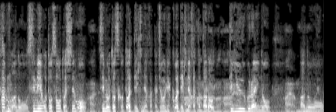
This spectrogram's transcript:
多分あの、攻め落とそうとしても、はい。攻め落とすことはできなかった。上陸はできなかった。だろうっていうぐらいの、あの、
